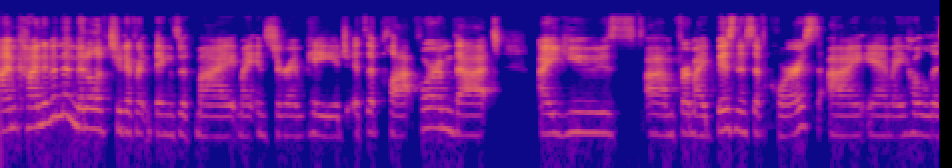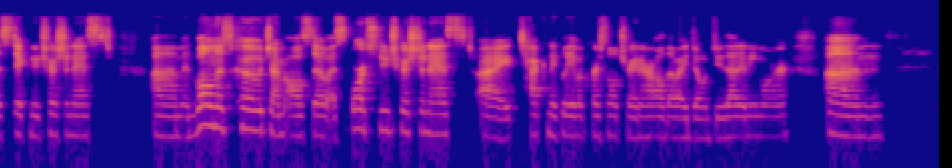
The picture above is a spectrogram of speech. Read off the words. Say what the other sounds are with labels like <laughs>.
I'm kind of in the middle of two different things with my my Instagram page. It's a platform that I use um, for my business, of course. I am a holistic nutritionist um, and wellness coach. I'm also a sports nutritionist. I technically am a personal trainer, although I don't do that anymore. Um,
